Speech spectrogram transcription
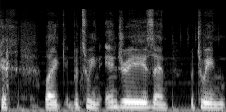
like between injuries and between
